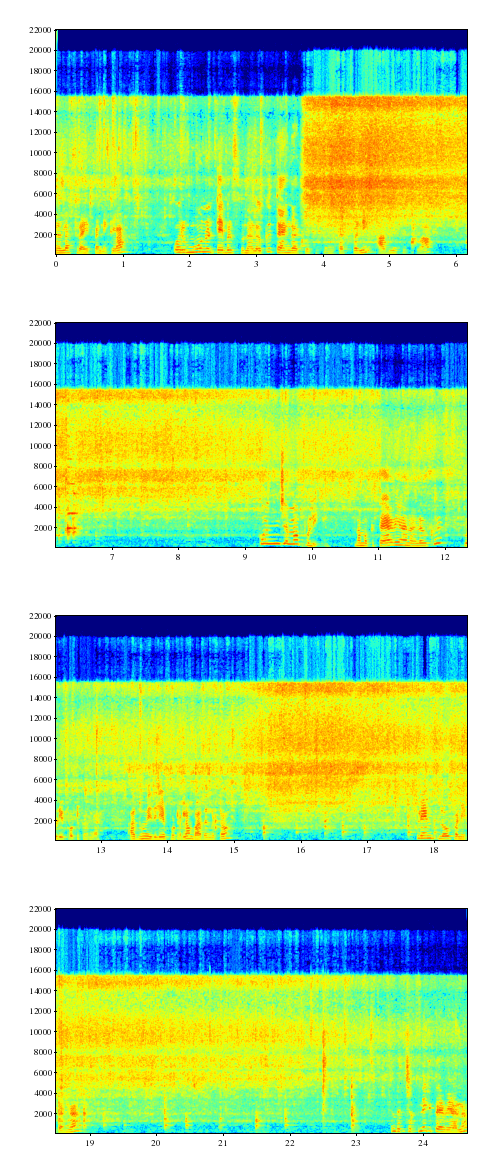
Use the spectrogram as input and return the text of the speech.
நல்லா ஃப்ரை பண்ணிக்கலாம். ஒரு மூணு டேபிள் ஸ்பூன் அளவுக்கு தேங்காய் எடுத்து வச்சுக்கோங்க கட் பண்ணி அதையும் சேர்த்துக்கலாம். கொஞ்சமாக புளி. நமக்கு தேவையான அளவுக்கு புளி போட்டுக்கோங்க. அதுவும் இதிலே போட்டுடலாம். வதங்கட்டும். ஃப்ளேம் ஸ்லோ பண்ணிட்டேங்க. இந்த சட்னிக்கு தேவையான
